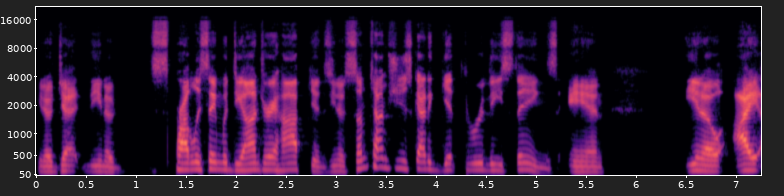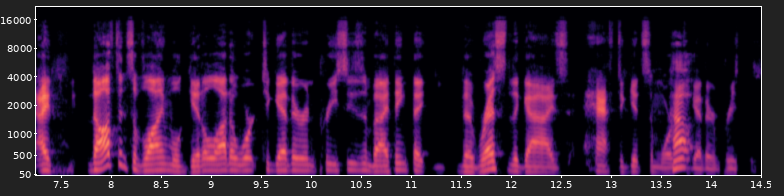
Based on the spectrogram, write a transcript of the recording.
You know, Jet, you know, probably same with DeAndre Hopkins. You know, sometimes you just got to get through these things and you know, I, I, the offensive line will get a lot of work together in preseason, but I think that the rest of the guys have to get some work how, together in preseason.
